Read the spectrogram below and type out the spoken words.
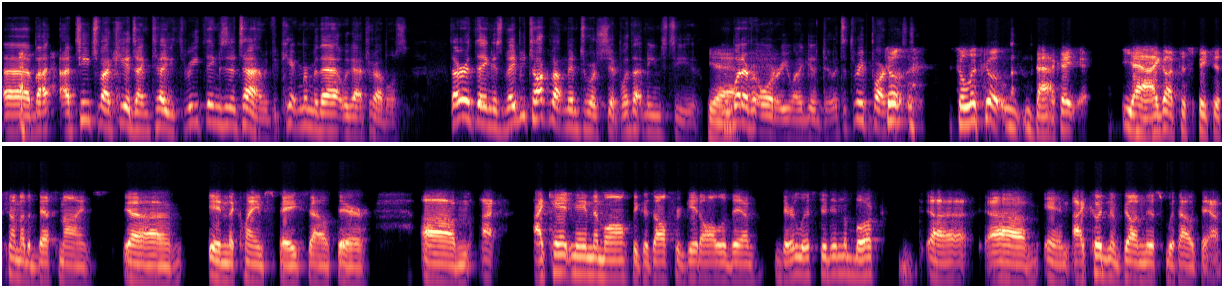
Uh, but i teach my kids i can tell you three things at a time. If you can't remember that we got troubles Third thing is maybe talk about mentorship, what that means to you. Yeah. In whatever order you want to get into. It's a three part. So, so let's go back. I, yeah, I got to speak to some of the best minds uh, in the claim space out there. Um, I, I can't name them all because I'll forget all of them. They're listed in the book, uh, um, and I couldn't have done this without them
